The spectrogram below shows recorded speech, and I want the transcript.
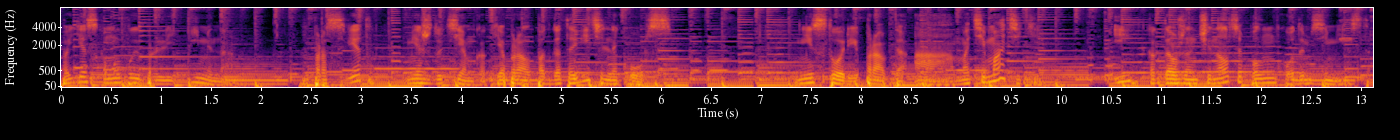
поездку мы выбрали просвет между тем, как я брал подготовительный курс, не истории, правда, а математики, и когда уже начинался полным ходом семестр.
